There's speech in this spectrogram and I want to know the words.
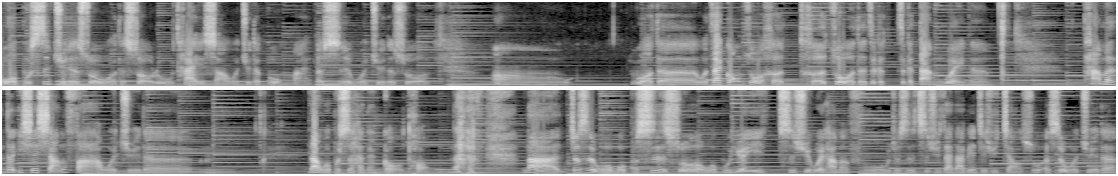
我不是觉得说我的收入太少，我觉得不满，而是我觉得说，嗯、呃，我的我在工作和合作的这个这个单位呢，他们的一些想法，我觉得嗯。让我不是很能苟同，那那就是我我不是说我不愿意持续为他们服务，就是持续在那边继续教书，而是我觉得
